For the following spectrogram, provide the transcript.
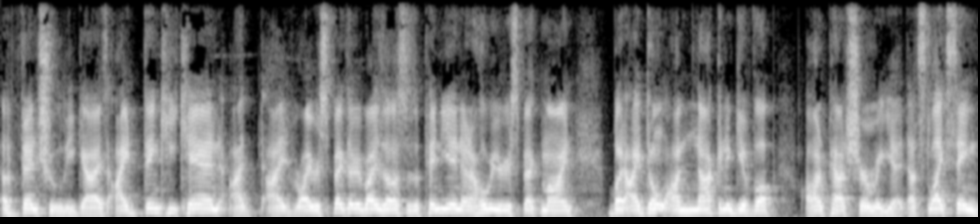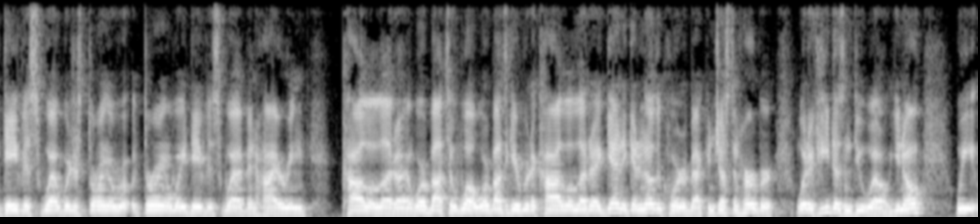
eventually, guys. I think he can. I, I I respect everybody else's opinion, and I hope you respect mine. But I don't. I'm not gonna give up on Pat Shurmur yet. That's like saying Davis Webb. We're just throwing throwing away Davis Webb and hiring Kyle Lauletta, and we're about to what? We're about to get rid of Kyle Lauletta again and get another quarterback and Justin Herbert. What if he doesn't do well? You know, we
